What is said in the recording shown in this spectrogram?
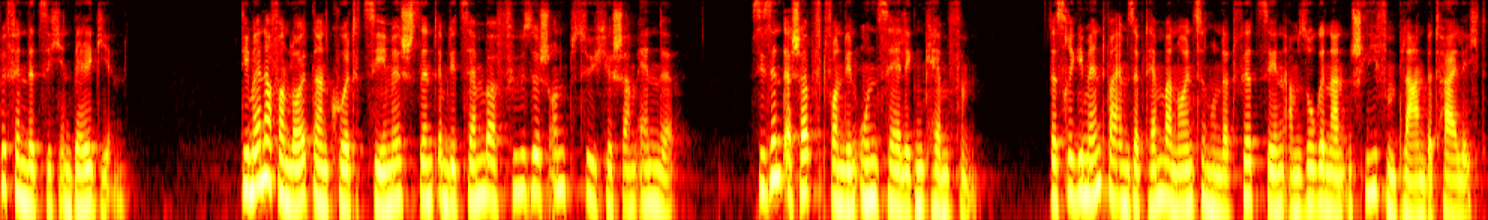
befindet sich in Belgien. Die Männer von Leutnant Kurt Zemisch sind im Dezember physisch und psychisch am Ende. Sie sind erschöpft von den unzähligen Kämpfen. Das Regiment war im September 1914 am sogenannten Schlieffenplan beteiligt.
